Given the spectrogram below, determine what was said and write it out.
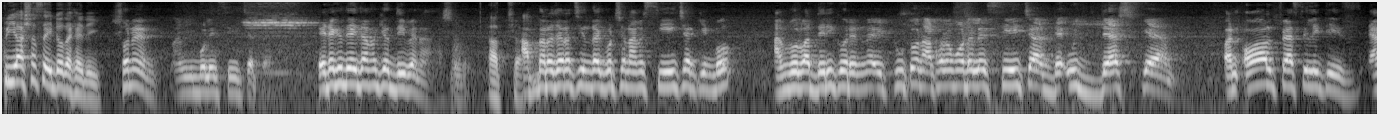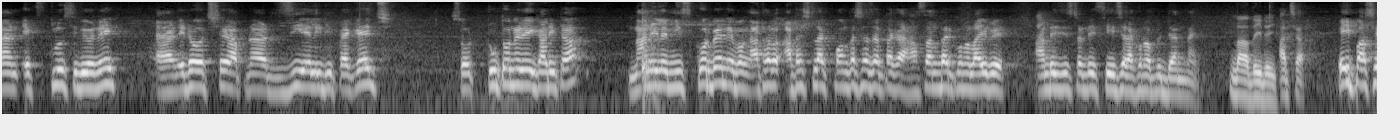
প্রিয়াস আছে এইটাও দেখাই দিই। শোনেন আমি বলি সিএইচআরটা এটা কিন্তু এই দামে কেউ দিবে না আসলে। আচ্ছা। আপনারা যারা চিন্তা করছেন আমি সিএইচআর কিনবো আমি বলব আর দেরি করেন না এই টু টোন আঠারো মডেলের CHR with dash cam and all facilities and exclusive unit and এটা হচ্ছে আপনার জিএলইডি প্যাকেজ সো টু টোনের এই গাড়িটা না নিলে মিস করবেন এবং আঠারো আঠাশ লাখ পঞ্চাশ হাজার টাকা হাসান ভাইয়ের কোনো লাইভে আনরেজিস্টার্ড এই সিএইচআর এখন আপনি দেন নাই। না দিই আচ্ছা এই পাশে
